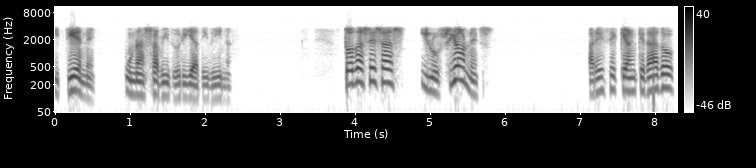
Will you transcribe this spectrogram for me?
y tiene una sabiduría divina. Todas esas ilusiones parece que han quedado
